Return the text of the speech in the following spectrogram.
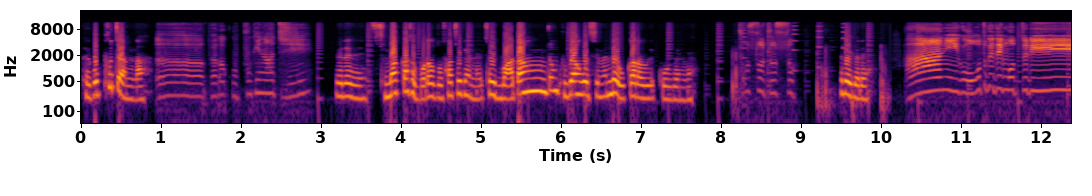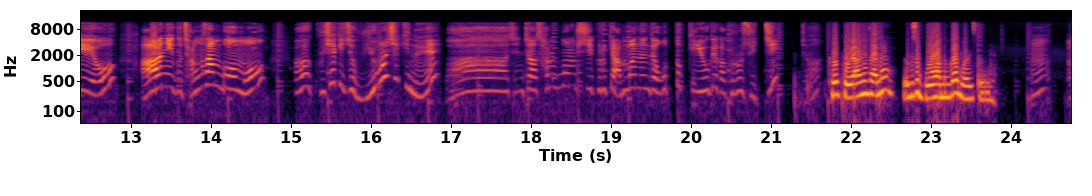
배고프지 않나? 어 배가 고프긴 하지. 그래 주막 가서 뭐라도 사주겠네. 저기 마당 좀 구경하고 있으면 내 옷 갈아입고 오겠네. 줬어 줬어. 그래 그래. 아니 이거 어떻게 된 것들이 어? 아니 그 장산범 어? 아그 새끼 진짜 위험한 새끼네? 와 진짜 산범씨 그렇게 안 맞는데 어떻게 요괴가 그럴 수 있지? 진짜? 그 고양이 자네 여기서 뭐 하는 거야 멀뚱히. 응? 어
